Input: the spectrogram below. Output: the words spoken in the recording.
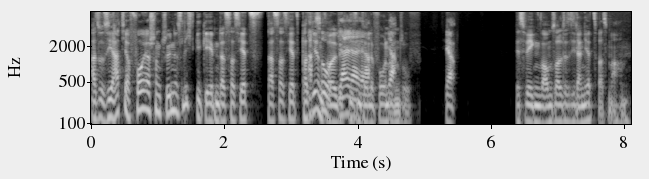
Also sie hat ja vorher schon grünes Licht gegeben, dass das jetzt, dass das jetzt passieren so, soll, ja, durch ja, diesen ja. Telefonanruf. Ja. Deswegen, warum sollte sie dann jetzt was machen?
